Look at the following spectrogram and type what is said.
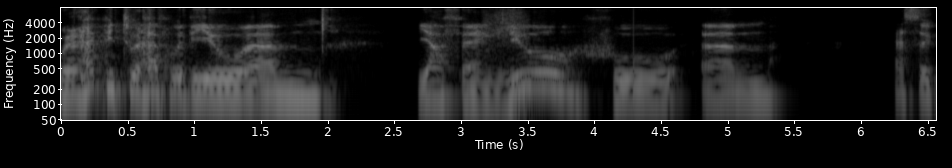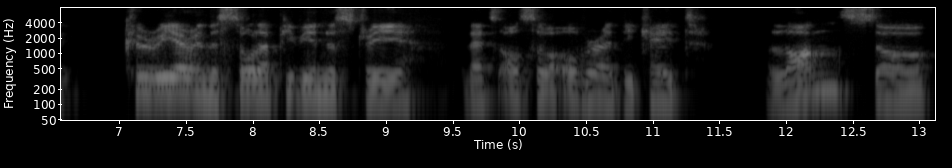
We're happy to have with you um, Yafeng Liu, who um, has a career in the solar PV industry that's also over a decade long. So,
